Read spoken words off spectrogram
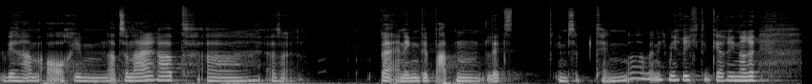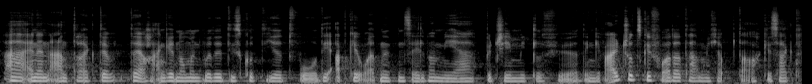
Wir haben auch im Nationalrat, äh, also bei einigen Debatten letzt, im September, wenn ich mich richtig erinnere, äh, einen Antrag, der, der auch angenommen wurde, diskutiert, wo die Abgeordneten selber mehr Budgetmittel für den Gewaltschutz gefordert haben. Ich habe da auch gesagt,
